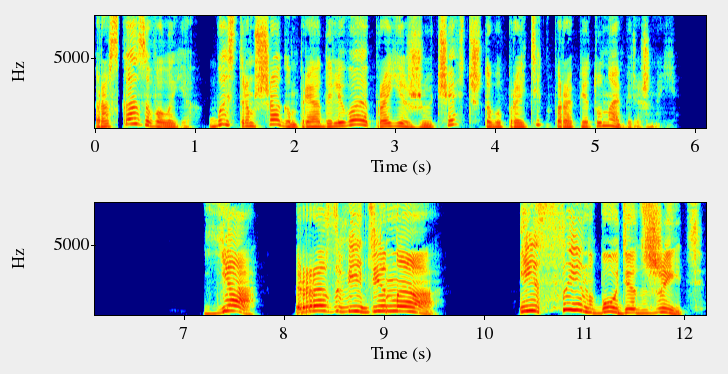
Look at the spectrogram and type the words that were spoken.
Рассказывала я, быстрым шагом преодолевая проезжую часть, чтобы пройти к парапету набережной. «Я разведена! И сын будет жить!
